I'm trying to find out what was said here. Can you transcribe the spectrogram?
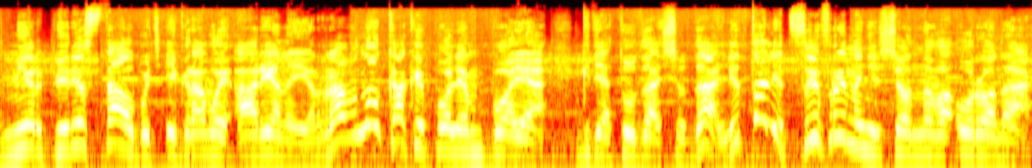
Мир перестал быть игровой ареной, равно как и полем боя, где туда-сюда летали цифры нанесенного урона.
